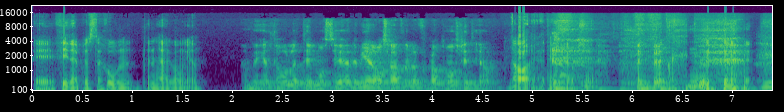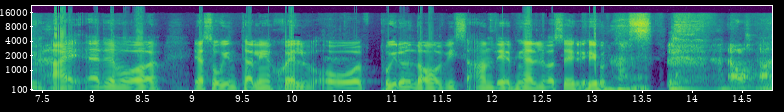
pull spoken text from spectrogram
eh, fina prestation den här gången. Ja, men helt och hållet. Det måste ju hända mer avslappnande att få prata med oss lite grann. Ja, jag tänkte också. Nej, eh, det var... Jag såg inte tävlingen själv och på grund av vissa anledningar, eller vad säger du Jonas? Ja,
